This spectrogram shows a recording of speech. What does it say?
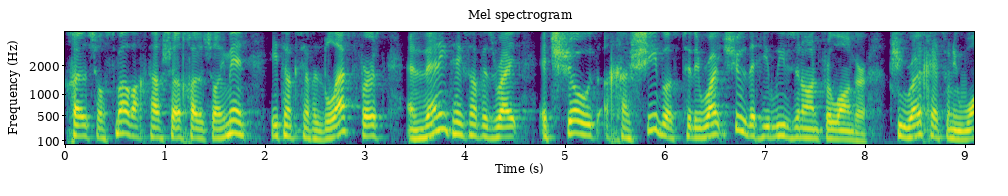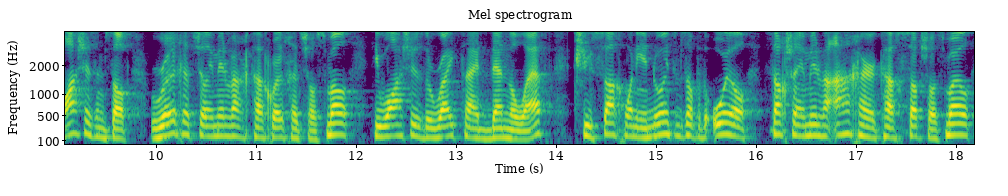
chaylet shal smell v'achach chaylet shal yamin. He takes off his left first and then he takes off his right. It shows chashivas to the right shoe that he leaves it on for longer. Kshu reichetz when he washes himself reichetz shal yamin v'achach reichetz shal smell. He washes the right side then the left. Kshu sach when he anoints himself with oil sach shal yamin v'achar kach sach shal smell.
